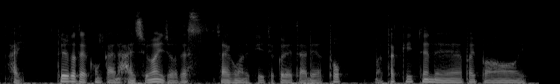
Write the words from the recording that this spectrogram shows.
はい。ということで今回の配信は以上です。最後まで聞いてくれてありがとう。また聞いてね。バイバーイ。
